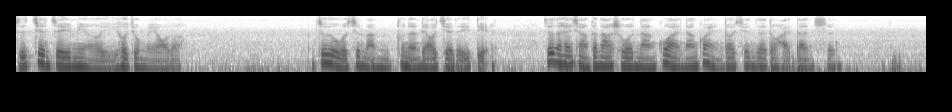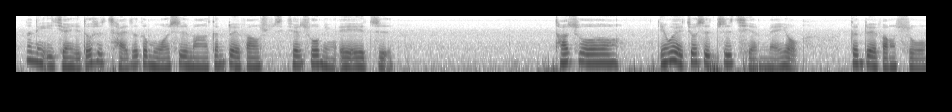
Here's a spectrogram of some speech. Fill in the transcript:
只见这一面而已，以后就没有了？这个我是蛮不能了解的一点。真的很想跟他说，难怪难怪你到现在都还单身。那你以前也都是采这个模式吗？跟对方先说明 A A 制。他说，因为就是之前没有跟对方说，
